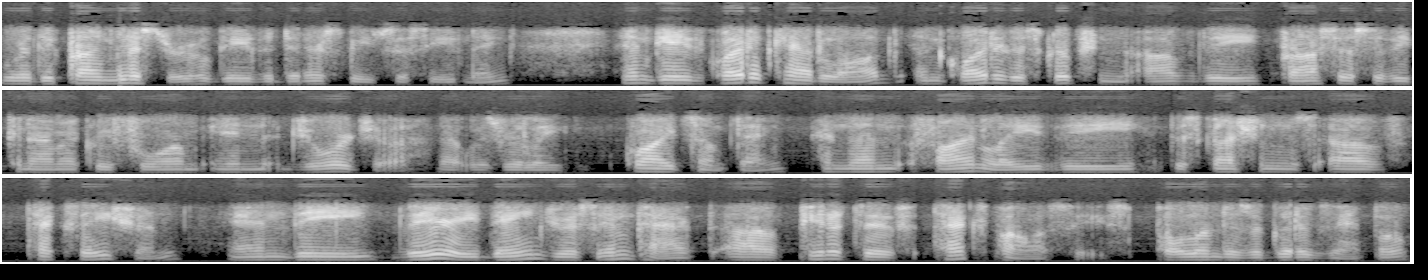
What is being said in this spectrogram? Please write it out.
were the Prime Minister who gave the dinner speech this evening and gave quite a catalog and quite a description of the process of economic reform in Georgia. That was really quite something. And then finally, the discussions of taxation and the very dangerous impact of punitive tax policies. Poland is a good example.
